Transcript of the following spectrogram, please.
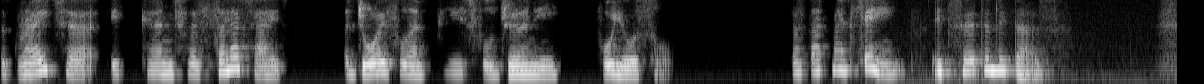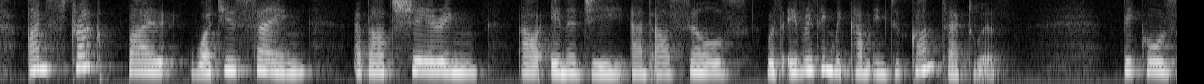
the greater it can facilitate a joyful and peaceful journey for your soul. Does that make sense? It certainly does. I'm struck by what you're saying about sharing our energy and ourselves with everything we come into contact with. Because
